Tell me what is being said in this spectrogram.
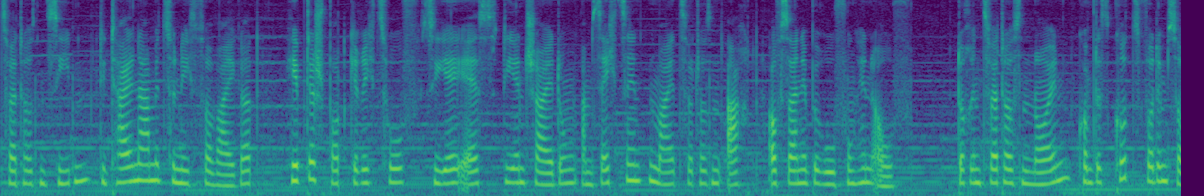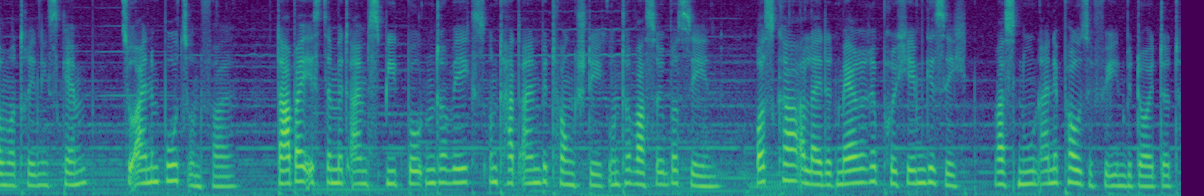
2007 die Teilnahme zunächst verweigert, hebt der Sportgerichtshof CAS die Entscheidung am 16. Mai 2008 auf seine Berufung hin auf. Doch in 2009 kommt es kurz vor dem Sommertrainingscamp zu einem Bootsunfall. Dabei ist er mit einem Speedboot unterwegs und hat einen Betonsteg unter Wasser übersehen. Oscar erleidet mehrere Brüche im Gesicht, was nun eine Pause für ihn bedeutet.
